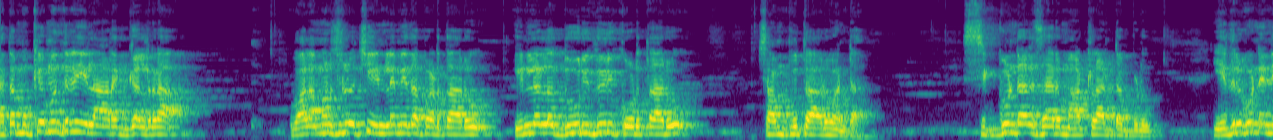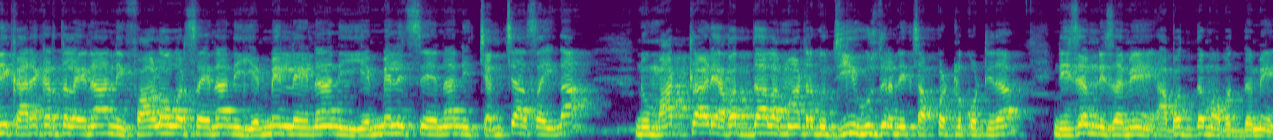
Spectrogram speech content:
గత ముఖ్యమంత్రిని ఇలా అడగగలరా? వాళ్ళ మనుషులు వచ్చి ఇండ్ల మీద పడతారు ఇండ్లలో దూరి దూరి కొడతారు చంపుతారు అంట. సిగ్గుండాలి సార్ మాట్లాడేటప్పుడు. ఎదుర్కొనే నీ కార్యకర్తలైనా నీ ఫాలోవర్స్ అయినా నీ ఎమ్మెల్యే అయినా నీ ఎమ్మెల్యేస్ అయినా నీ చెంచాస్ అయినా నువ్వు మాట్లాడే అబద్ధాల మాటకు జీ హుజురని చప్పట్లు కొట్టినా నిజం నిజమే అబద్ధం అబద్ధమే.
